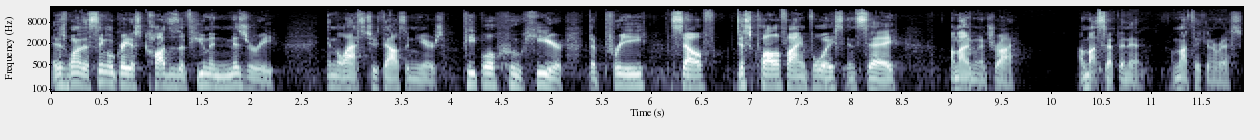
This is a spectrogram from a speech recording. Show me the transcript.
It is one of the single greatest causes of human misery in the last 2,000 years. People who hear the pre self disqualifying voice and say, I'm not even gonna try. I'm not stepping in. I'm not taking a risk.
